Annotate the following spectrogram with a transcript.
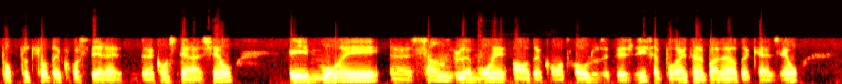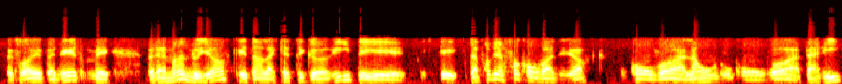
pour toutes sortes de, de considérations, est moins, semble moins hors de contrôle aux États-Unis. Ça pourrait être un bonheur d'occasion. Il faudra y venir. Mais vraiment, New York est dans la catégorie des... la première fois qu'on va à New York, qu'on va à Londres ou qu'on va à Paris,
